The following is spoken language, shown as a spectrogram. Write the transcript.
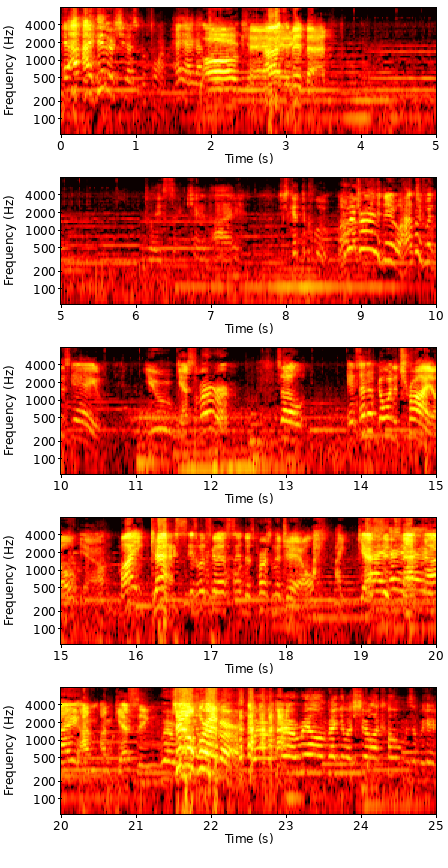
hey, I, I hit her. if She doesn't perform. Hey, I got. Okay. That's a bit bad. Please, can I? Just get the clue. What are we trying to do? How do we win this game? You guess the murderer. So, instead of going to trial, Yeah. my guess is what's gonna send this person to jail. I guess Hey, it's hey, that hey. guy. I'm, I'm guessing. We're Jail regular- forever! We're, we're a real regular Sherlock Holmes over here.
